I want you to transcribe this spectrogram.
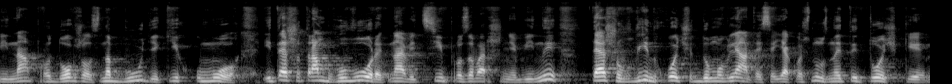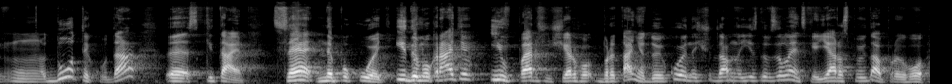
війна продовжилась на будь-яких умовах. І те, що Трамп говорить навіть ці про завершення війни, те, що він хоче домовлятися, якось ну знайти точки дотику, да, е, з Китаєм. Це непокоїть непокоїть і демократів, і в першу чергу Британію, до якої нещодавно їздив Зеленський. Я розповідав про його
